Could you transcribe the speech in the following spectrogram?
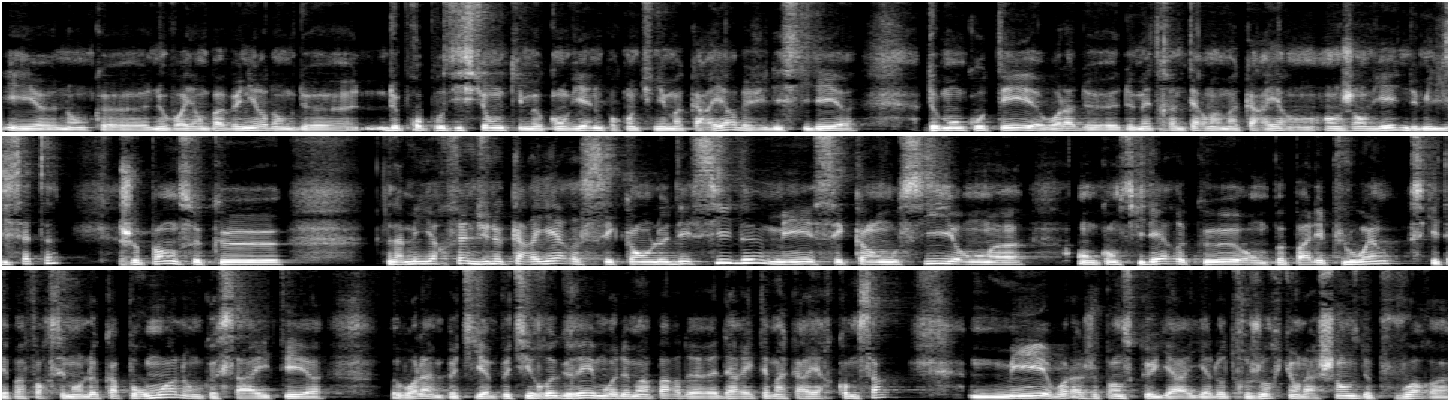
et euh, donc, euh, ne voyant pas venir donc de, de propositions qui me conviennent pour continuer ma carrière, ben, j'ai décidé euh, de mon côté, euh, voilà, de, de mettre un terme à ma carrière en janvier 2017. Je pense que la meilleure fin d'une carrière, c'est quand on le décide, mais c'est quand aussi on, euh, on considère que on peut pas aller plus loin, ce qui n'était pas forcément le cas pour moi. Donc ça a été euh, voilà un petit un petit regret moi de ma part d'arrêter ma carrière comme ça. Mais voilà, je pense qu'il y a, d'autres joueurs qui ont la chance de pouvoir euh,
